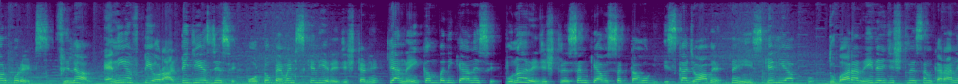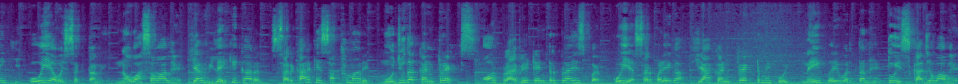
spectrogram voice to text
कॉरपोरेट फिलहाल एन e और आर जैसे ऑटो पेमेंट्स के लिए रजिस्टर्ड है क्या नई कंपनी के आने से पुनः रजिस्ट्रेशन की आवश्यकता होगी इसका जवाब है नहीं इसके लिए आपको दोबारा री रजिस्ट्रेशन कराने की कोई आवश्यकता नहीं नवा सवाल है क्या विलय के कारण सरकार के साथ हमारे मौजूदा कंट्रैक्ट कॉन्ट्रैक्ट्स और प्राइवेट एंटरप्राइज पर कोई असर पड़ेगा क्या कॉन्ट्रैक्ट में कोई नई परिवर्तन है तो इसका जवाब है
